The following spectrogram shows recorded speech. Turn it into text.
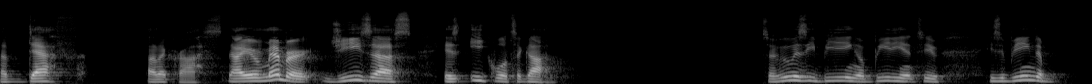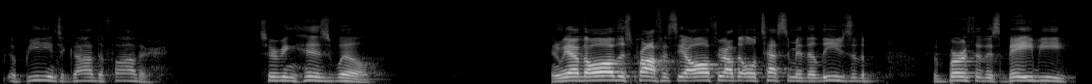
of death on a cross. Now, you remember, Jesus is equal to God. So, who is he being obedient to? He's being to, obedient to God the Father, serving his will. And we have all this prophecy all throughout the Old Testament that leads to the, the birth of this baby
